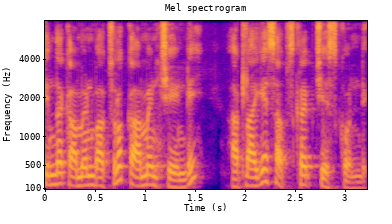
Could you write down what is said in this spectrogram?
కింద కామెంట్ బాక్స్లో కామెంట్ చేయండి. అట్లాగే సబ్స్క్రైబ్ చేసుకోండి.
